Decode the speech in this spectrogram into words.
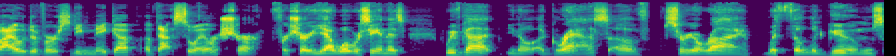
biodiversity makeup of that soil? For sure. For sure. Yeah. What we're seeing is we've got you know a grass of cereal rye with the legumes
